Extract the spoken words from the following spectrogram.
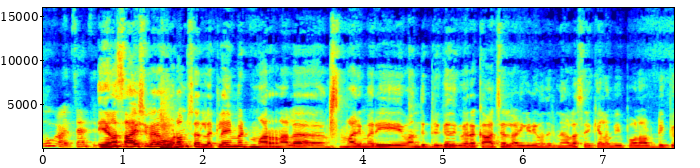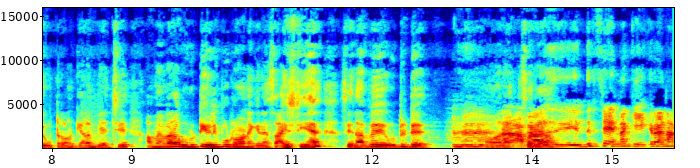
தூங்க வச்சாச்சு. ஏன்னா சாய்ச்சி வேற உடம்பு சரியில்லை. கிளைமேட் மாறுறனால மாறி மாறி வந்துட்டு இருக்கு அதுக்கு வேற காய்ச்சல் அடிக்கடி வந்துருக்கனால சரி கிளம்பி போகலாம் அப்படி போய் விட்டுறலாம் கிளம்பியாச்சு. அவன் வேற உருட்டி எழுப்பி விட்ருவான்னு நினைக்கிறேன் சாய்ச்சிய சரி நான் போய் விட்டுட்டு வரேன். எந்திரிச்சா என்ன கேக்குறானா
